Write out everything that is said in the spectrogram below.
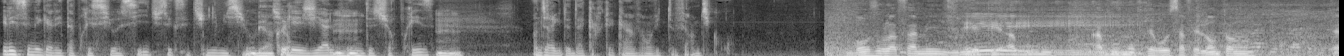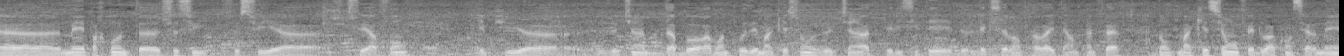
Et les Sénégalais t'apprécient aussi. Tu sais que c'est une émission collégiale, pleine mhm. de surprises. Mhm. En direct de Dakar, quelqu'un avait envie de te faire un petit coucou. Bonjour la famille, Juliette et Abou. Abou, mon frérot, ça fait longtemps. Euh, mais par contre, euh, je suis, je suis, euh, je suis à fond. Et puis, je tiens d'abord, avant de poser ma question, je tiens à te féliciter de l'excellent travail que tu es en train de faire. Donc, ma question, en fait, doit concerner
